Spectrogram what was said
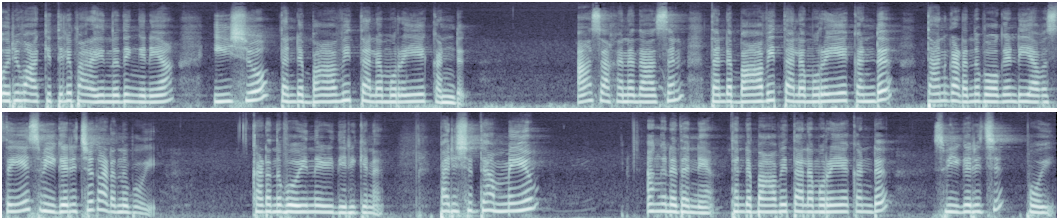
ഒരു വാക്യത്തിൽ പറയുന്നത് ഇങ്ങനെയാ ഈശോ തന്റെ ഭാവി തലമുറയെ കണ്ട്. ആ സഹനദാസൻ തന്റെ ഭാവി തലമുറയെ കണ്ട് താൻ കടന്നു പോകേണ്ട ഈ അവസ്ഥയെ സ്വീകരിച്ച് കടന്നുപോയി. കടന്നുപോയി എന്ന് എഴുതിയിരിക്കുന്നത് പരിശുദ്ധ അമ്മയും അങ്ങനെ തന്നെയാണ് തന്റെ ഭാവി തലമുറയെ കണ്ട് സ്വീകരിച്ച് പോയി.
